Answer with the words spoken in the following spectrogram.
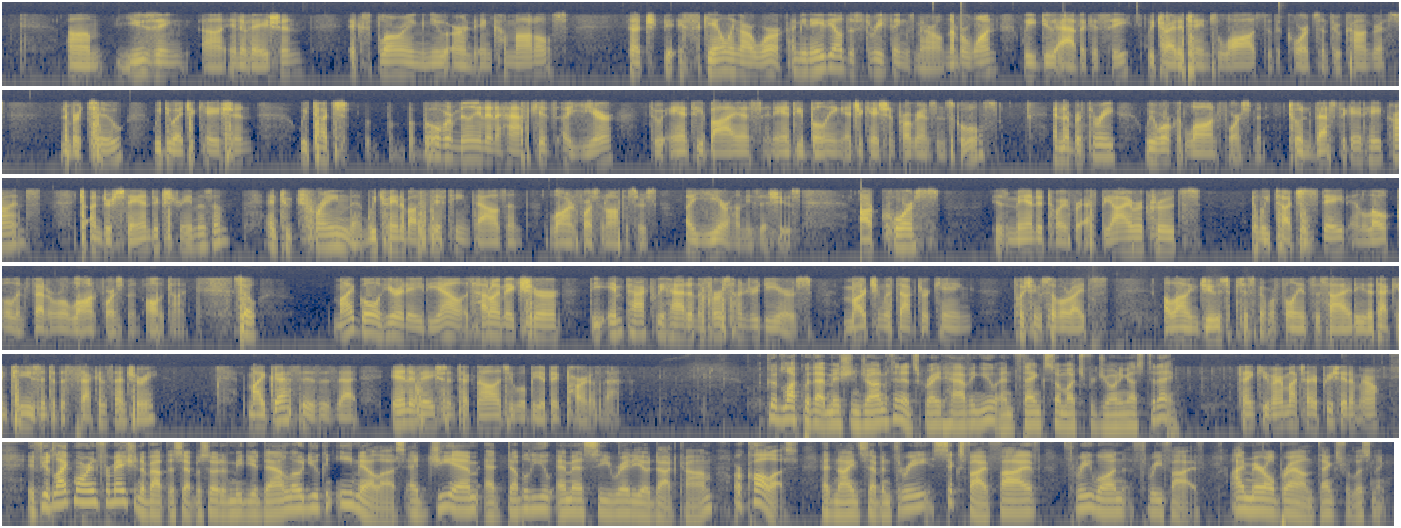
um, using uh, innovation, exploring new earned income models, uh, tr- scaling our work. I mean, ADL does three things, Merrill. Number one, we do advocacy. We try to change laws through the courts and through Congress. Number two, we do education. We touch over a million and a half kids a year through anti-bias and anti-bullying education programs in schools. And number three, we work with law enforcement to investigate hate crimes, to understand extremism, and to train them. We train about 15,000 law enforcement officers a year on these issues. Our course is mandatory for FBI recruits, and we touch state and local and federal law enforcement all the time. So, my goal here at ADL is how do I make sure the impact we had in the first hundred years, marching with Dr. King, pushing civil rights, allowing Jews to participate more fully in society, that that continues into the second century? My guess is is that innovation and technology will be a big part of that. Good luck with that mission, Jonathan. It's great having you, and thanks so much for joining us today. Thank you very much. I appreciate it, Merrill. If you'd like more information about this episode of Media Download, you can email us at gm at wmscradio.com or call us at 973 655 3135. I'm Merrill Brown. Thanks for listening.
